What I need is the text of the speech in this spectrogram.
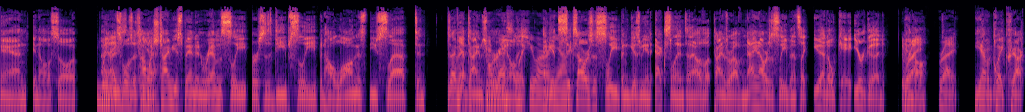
And, you know, so I, I suppose it's how yeah. much time you spend in REM sleep versus deep sleep and how long you slept. And because I've Yep. had times where, you know, like you are, I get yeah. six hours of sleep and it gives me an excellent. And I have times where I have nine hours of sleep and it's like, you had okay, you're good. You right. know, Right. you haven't quite cracked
